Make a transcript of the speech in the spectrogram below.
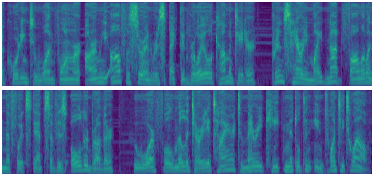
According to one former army officer and respected royal commentator, Prince Harry might not follow in the footsteps of his older brother, who wore full military attire to marry Kate Middleton in 2012.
